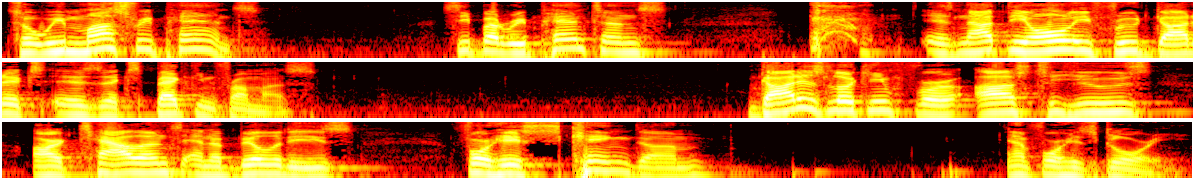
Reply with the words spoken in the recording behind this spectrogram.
So we must repent. See, but repentance is not the only fruit God ex- is expecting from us. God is looking for us to use our talents and abilities for His kingdom and for His glory.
